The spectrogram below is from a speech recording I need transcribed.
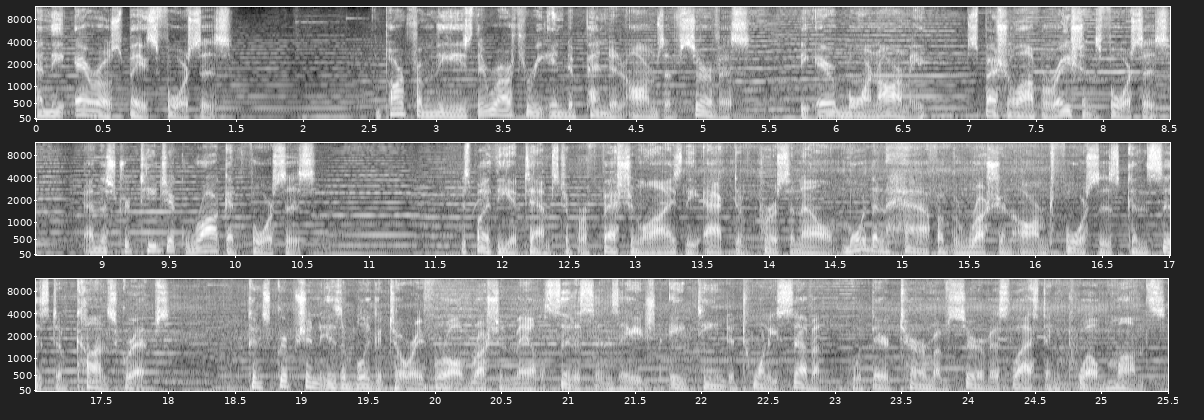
and the aerospace forces. Apart from these, there are three independent arms of service, the Airborne Army, Special Operations Forces, and the Strategic Rocket Forces. Despite the attempts to professionalize the active personnel, more than half of the Russian armed forces consist of conscripts. Conscription is obligatory for all Russian male citizens aged 18 to 27, with their term of service lasting 12 months.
